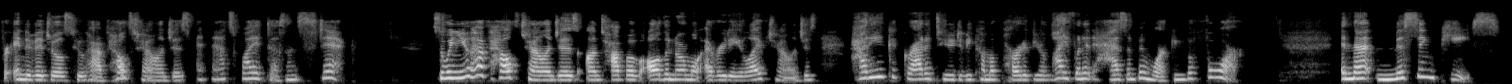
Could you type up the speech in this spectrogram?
for individuals who have health challenges, and that's why it doesn't stick. So when you have health challenges on top of all the normal everyday life challenges, how do you get gratitude to become a part of your life when it hasn't been working before? And that missing piece,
